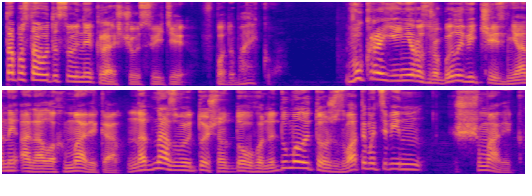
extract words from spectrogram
та поставити свою найкращу у світі вподобайку. В Україні розробили вітчизняний аналог Мавіка. Над назвою точно довго не думали, тож зватиметься він Шмавік.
